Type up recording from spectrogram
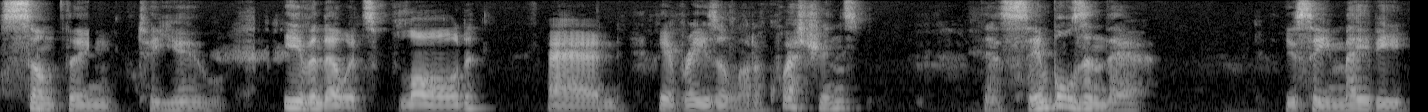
something to you. Even though it's flawed and it raises a lot of questions, there's symbols in there. You see, maybe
